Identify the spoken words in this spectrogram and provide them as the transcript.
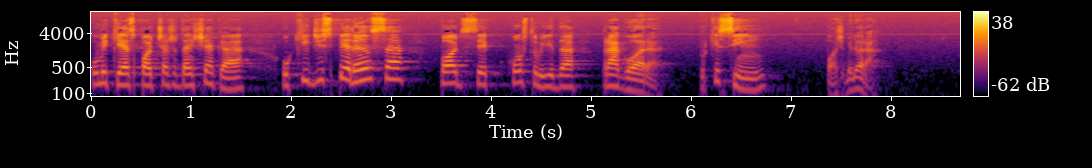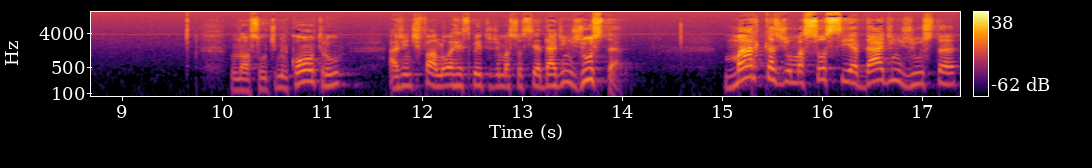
o Miqueias pode te ajudar a enxergar o que de esperança pode ser construída para agora. Porque sim, pode melhorar. No nosso último encontro, a gente falou a respeito de uma sociedade injusta. Marcas de uma sociedade injusta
